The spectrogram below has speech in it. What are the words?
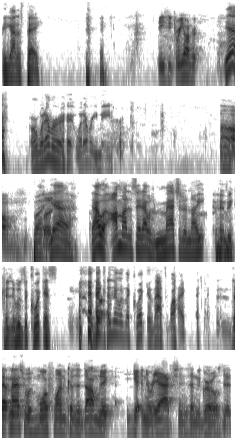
he got his pay. easy three hundred. Yeah. Or whatever whatever he made. Um, But, But- yeah, that was I'm about to say that was match of the night because it was the quickest. Because it was the quickest. That's why. that match was more fun because of Dominic getting the reactions than the girls did.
